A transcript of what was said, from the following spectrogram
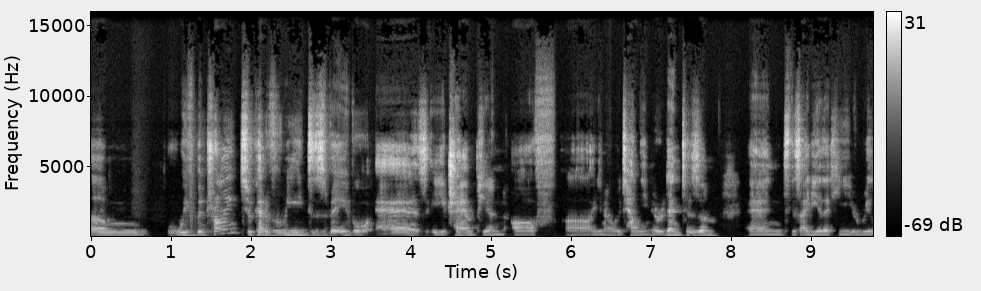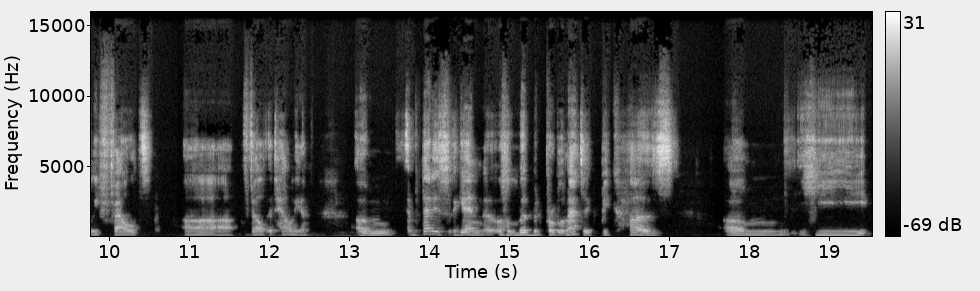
um, we've been trying to kind of read Svevo as a champion of, uh, you know, Italian irredentism and this idea that he really felt uh, felt Italian. Um, but that is again a little bit problematic because um, he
